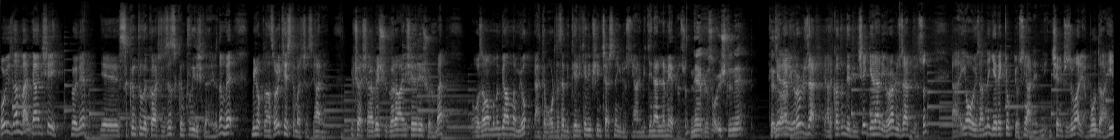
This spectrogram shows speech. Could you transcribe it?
O yüzden ben yani şey böyle e, sıkıntılı karşılıklı sıkıntılı ilişkiler yaşadım ve bir noktadan sonra kestim açıkçası. Yani 3 aşağı 5 yukarı aynı şeyleri yaşıyorum ben. O zaman bunun bir anlamı yok. Yani tabii orada tabii tehlikeli bir şeyin içerisine giriyorsun. Yani bir genelleme yapıyorsun. Ne yapıyorsun? O üçlü ne? Tezahür. Gerer yorar üzer. Yani kadın dediğin şey gerer yorar üzer diyorsun. Yani o yüzden de gerek yok diyorsun. Yani Nietzsche'nin sözü var ya bu dahil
